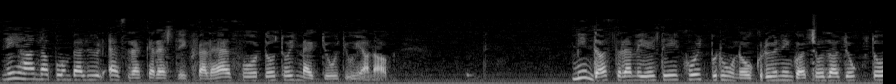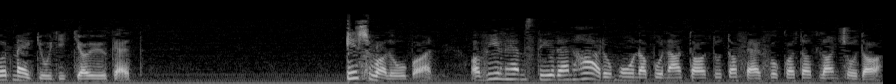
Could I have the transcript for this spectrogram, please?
Néhány napon belül ezre keresték fel Helfordot, hogy meggyógyuljanak. Mind azt remélték, hogy Bruno Gröning a csoda doktor meggyógyítja őket. És valóban, a Wilhelms téren három hónapon át tartott a felfoghatatlan csoda.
